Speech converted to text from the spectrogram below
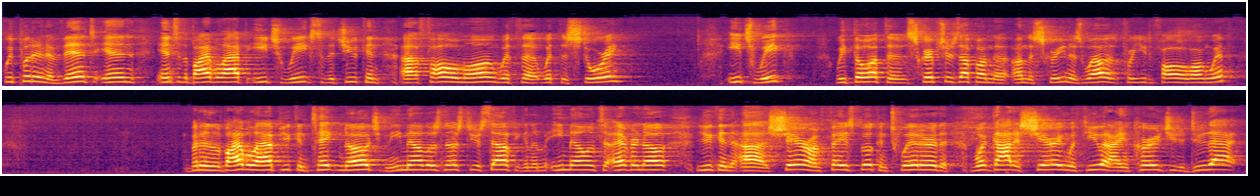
we put an event in, into the Bible app each week so that you can uh, follow along with the, with the story. Each week, we throw up the scriptures up on the, on the screen as well for you to follow along with. But in the Bible app, you can take notes. You can email those notes to yourself. You can email them to Evernote. You can uh, share on Facebook and Twitter that what God is sharing with you, and I encourage you to do that.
